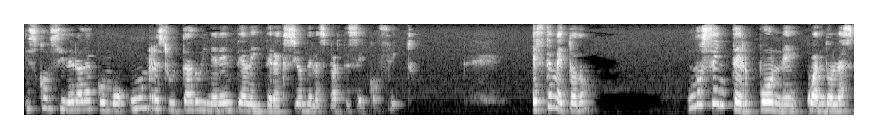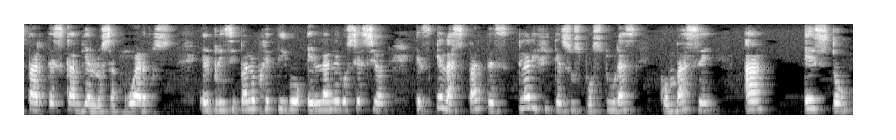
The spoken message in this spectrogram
es considerada como un resultado inherente a la interacción de las partes en conflicto. Este método no se interpone cuando las partes cambian los acuerdos, el principal objetivo en la negociación es que las partes clarifiquen sus posturas con base a esto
